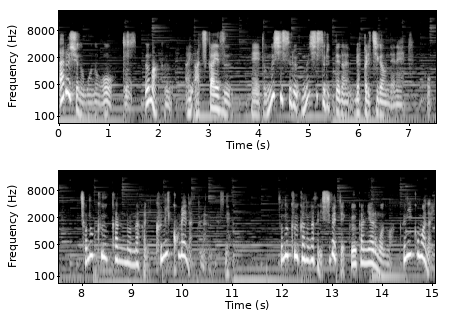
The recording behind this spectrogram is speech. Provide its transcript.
ある種のものをうまく扱えず、えっ、ー、と、無視する、無視するっていうのはやっぱり違うんでね、その空間の中に組み込めなくなるんですね。その空間の中に全て空間にあるものは組み込まないと、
